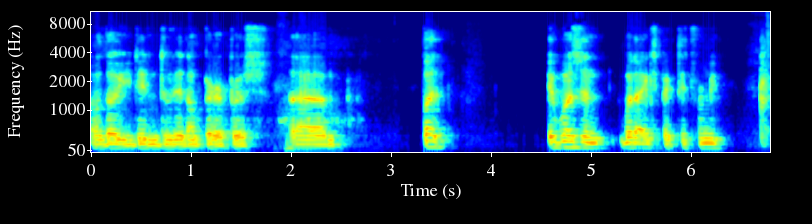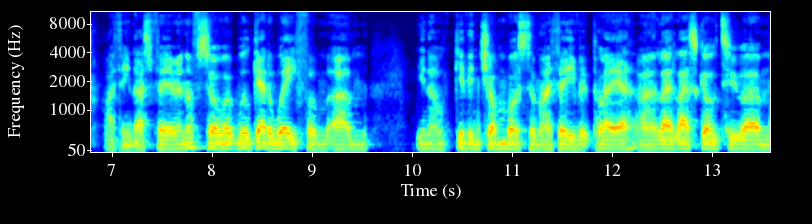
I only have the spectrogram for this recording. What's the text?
although you didn't do that on purpose. Um, but it wasn't what I expected from you. I think that's fair enough. So uh, we'll get away from, um, you know, giving chumbos to my favourite player. Uh, let, us go to um,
